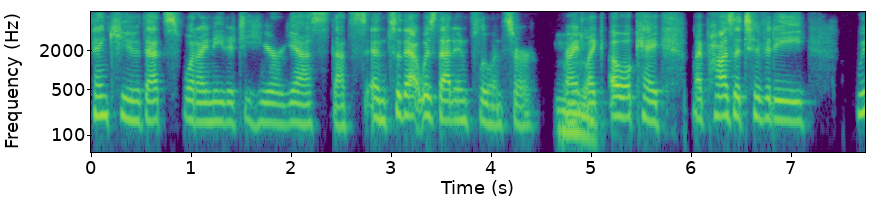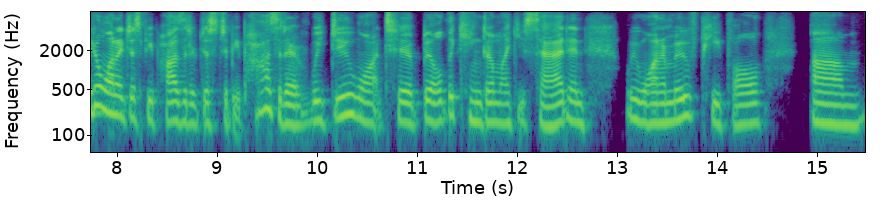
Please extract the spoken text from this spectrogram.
thank you. That's what I needed to hear. Yes, that's." And so that was that influencer, right? Mm. Like, oh, okay, my positivity. We don't want to just be positive just to be positive. We do want to build the kingdom, like you said, and we want to move people. Um,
